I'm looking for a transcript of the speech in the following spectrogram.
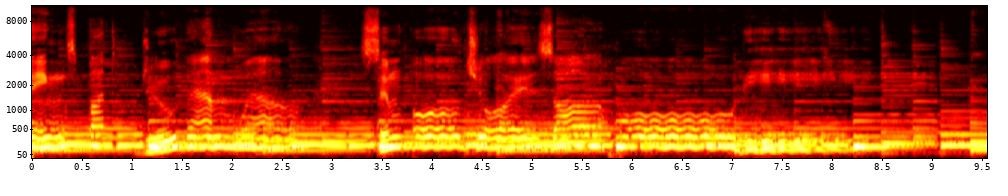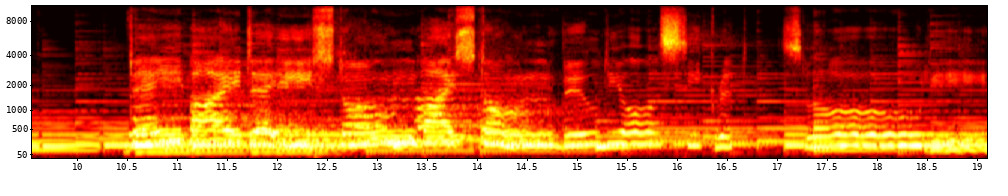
things, but do them well. Simple joys are holy. Day by day, stone by stone, build your secret slowly.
